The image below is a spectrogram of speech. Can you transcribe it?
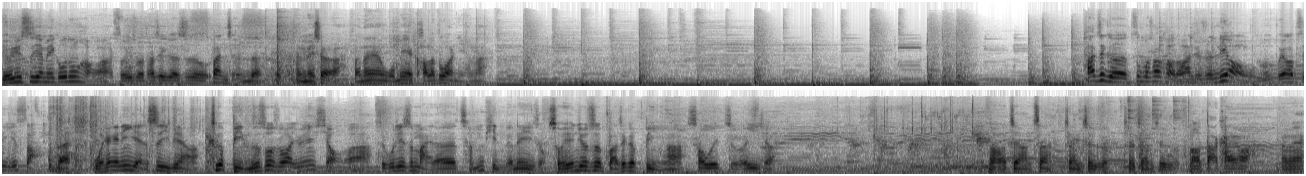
由于事先没沟通好啊，所以说它这个是半成的，嗯，没事儿啊，反正我们也烤了多少年了。它这个淄博烧烤的话，就是料我们不要自己撒。来，我先给你演示一遍啊。这个饼子说实话有点小了啊，这估计是买的成品的那一种。首先就是把这个饼啊稍微折一下，然后这样蘸蘸这个，再蘸这个，然后打开啊，看到没？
